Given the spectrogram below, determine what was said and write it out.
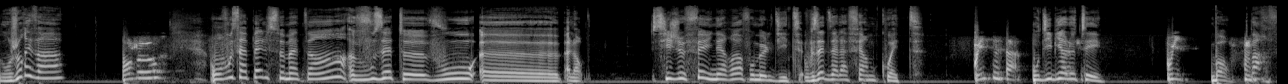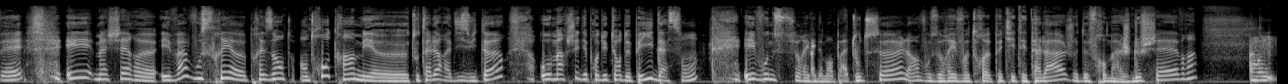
Bonjour Eva. Bonjour. On vous appelle ce matin. Vous êtes euh, vous euh, alors si je fais une erreur, vous me le dites. Vous êtes à la ferme Couette. Oui, c'est ça. On dit bien le thé. Oui. Bon, parfait. Et ma chère euh, Eva, vous serez euh, présente, entre autres, hein, mais euh, tout à l'heure à 18h, au marché des producteurs de pays d'Asson. Et vous ne serez évidemment pas toute seule, hein, vous aurez votre petit étalage de fromage de chèvre. Ah Oui.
